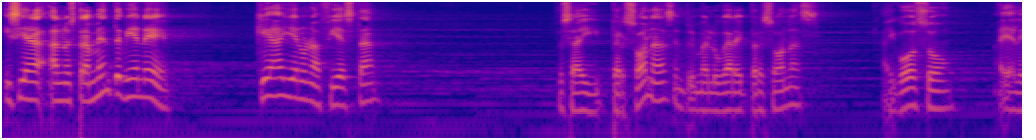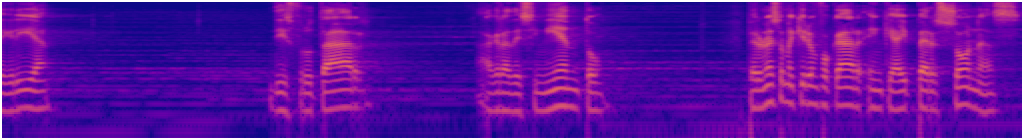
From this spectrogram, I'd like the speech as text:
Y si a, a nuestra mente viene, ¿qué hay en una fiesta? Pues hay personas, en primer lugar hay personas, hay gozo, hay alegría, disfrutar, agradecimiento. Pero en esto me quiero enfocar en que hay personas,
